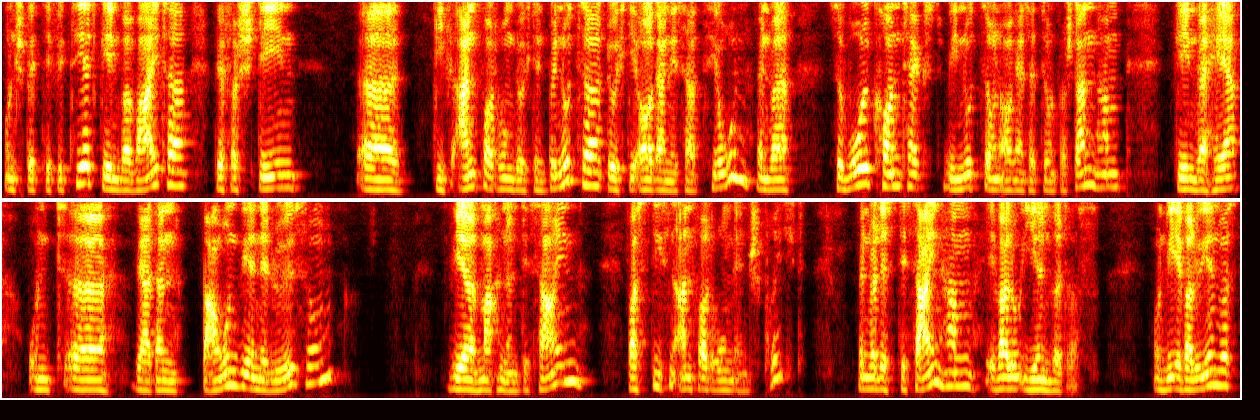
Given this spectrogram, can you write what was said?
und spezifiziert, gehen wir weiter. Wir verstehen äh, die Anforderungen durch den Benutzer, durch die Organisation. Wenn wir sowohl Kontext wie Nutzer und Organisation verstanden haben, gehen wir her und äh, ja, dann bauen wir eine Lösung. Wir machen ein Design, was diesen Anforderungen entspricht. Wenn wir das Design haben, evaluieren wir das. Und wie evaluieren wir es?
